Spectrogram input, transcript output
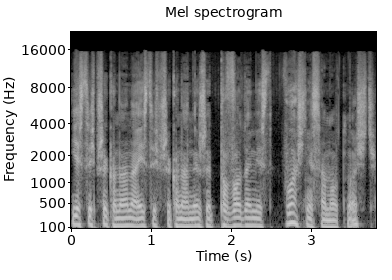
jesteś przekonana, jesteś przekonany, że powodem jest właśnie samotność,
